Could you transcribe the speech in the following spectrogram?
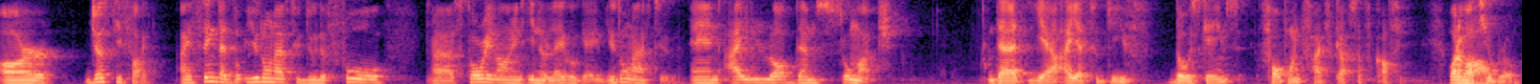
are justified. I think that you don't have to do the full uh, storyline in a Lego game. You don't have to. And I love them so much that, yeah, I had to give those games 4.5 cups of coffee. What about wow. you, bro?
